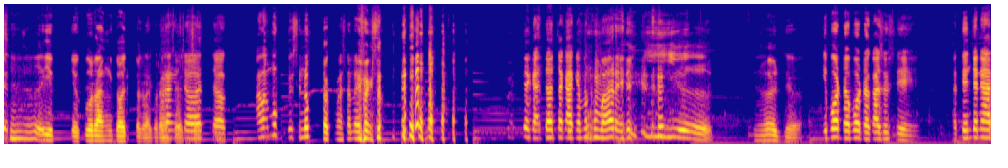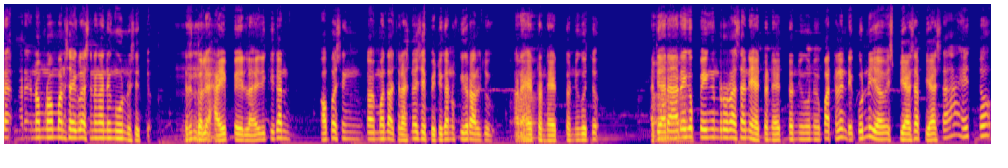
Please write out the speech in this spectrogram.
Iya ya kurang cocok lah kurang, Kurang cocok. Awakmu kudu Snoop Dogg masalahnya bangsa. Ya gak cocok akeh penggemar. Iya. Cocok. Iki podo-podo kasusnya. Dadi encene arek arek nom-noman saya kelas senengane ngono sih, Cuk. Jadi Hmm. ndolek hype lah. Iki kan apa sing kalau mau tak jelasnya CBD kan viral, Cuk. Arek Ah. hedon-hedon iku, Cuk. Jadi Ah. arek-arek kepengin ro rasane hedon-hedon iku ngono. Padahal ndek kono ya wis biasa-biasa ae, Cuk.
